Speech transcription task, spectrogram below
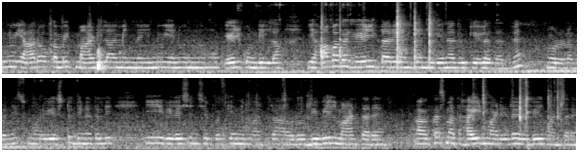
ಇನ್ನೂ ಯಾರೋ ಕಮಿಟ್ ಮಾಡಿಲ್ಲ ಐ ಮೀನ್ ಇನ್ನೂ ಏನೂ ಹೇಳ್ಕೊಂಡಿಲ್ಲ. ಯಾವಾಗ ಹೇಳ್ತಾರೆ ಅಂತ ನೀವೇನಾದರೂ ಕೇಳೋದಾದರೆ ನೋಡೋಣ, ಬನ್ನಿ. ಸುಮಾರು ಎಷ್ಟು ದಿನದಲ್ಲಿ ಈ ರಿಲೇಷನ್ಶಿಪ್ ಬಗ್ಗೆ ನಿಮ್ಮ ಹತ್ರ ಅವರು ರಿವೀಲ್ ಮಾಡ್ತಾರೆ, ಅಕಸ್ಮಾತ್ ಹೈಡ್ ಮಾಡಿದರೆ ರಿವೀಲ್ ಮಾಡ್ತಾರೆ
